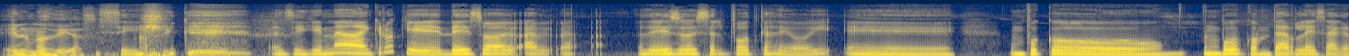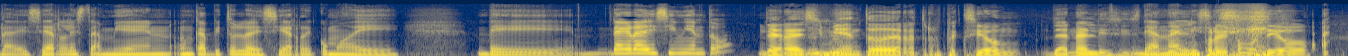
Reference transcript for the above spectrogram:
en unos días. Sí. Así que Así que nada, creo que de eso, de eso es el podcast de hoy. Eh, un poco, un poco contarles, agradecerles también un capítulo de cierre como de, de, de agradecimiento. de agradecimiento, de retrospección, de análisis De también. análisis. Porque como te digo,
